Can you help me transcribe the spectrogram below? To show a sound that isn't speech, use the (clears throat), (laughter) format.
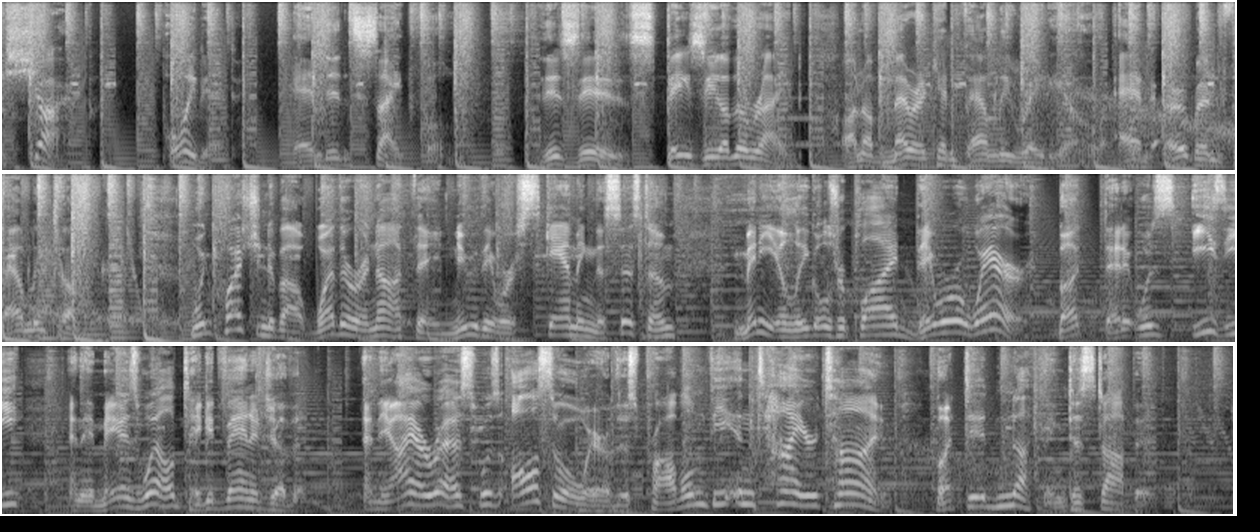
Sharp, pointed, and insightful. This is Stacy on the Right on American Family Radio and Urban Family Talk. When questioned about whether or not they knew they were scamming the system, many illegals replied they were aware, but that it was easy and they may as well take advantage of it. And the IRS was also aware of this problem the entire time, but did nothing to stop it.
